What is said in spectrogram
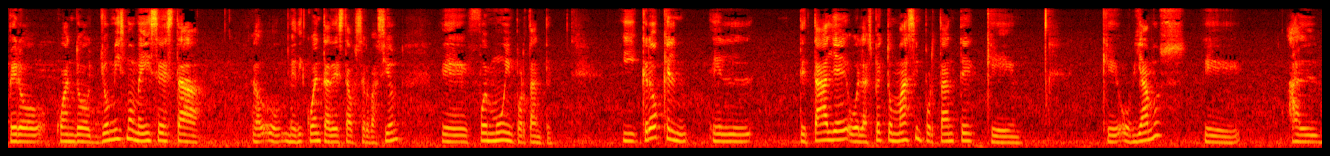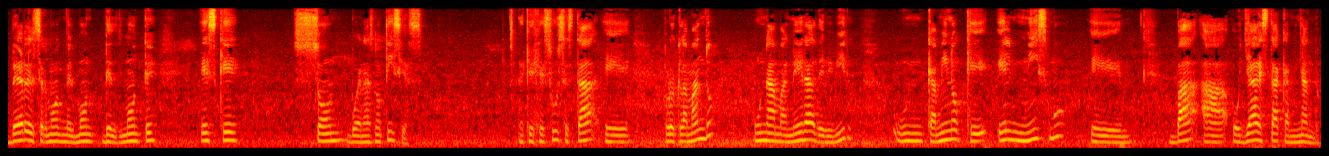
pero cuando yo mismo me hice esta, o me di cuenta de esta observación, eh, fue muy importante. Y creo que el, detalle o el aspecto más importante que, que obviamos eh, al ver el sermón del, del monte es que son buenas noticias. Que Jesús está eh, proclamando una manera de vivir, un camino que Él mismo eh, va a o ya está caminando.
